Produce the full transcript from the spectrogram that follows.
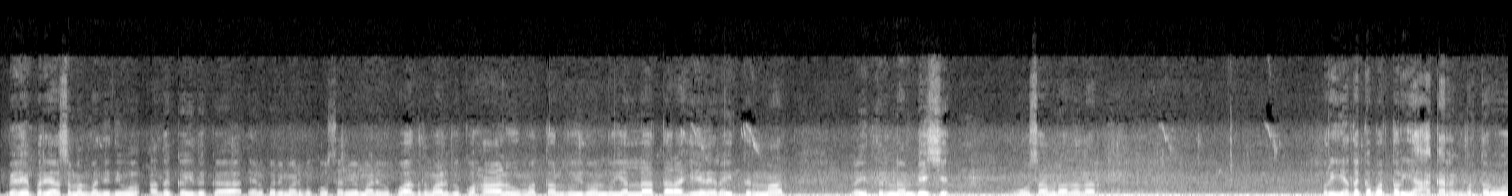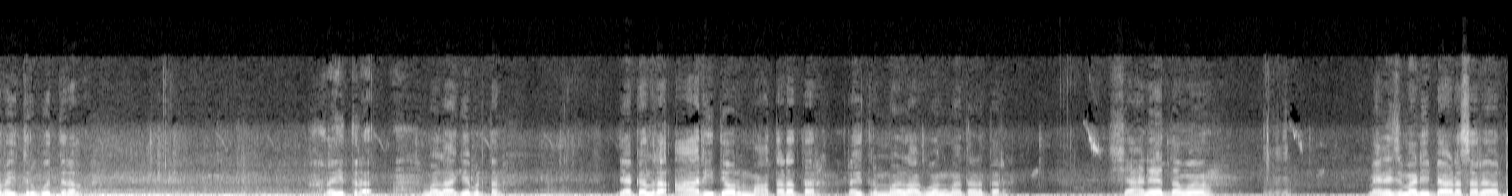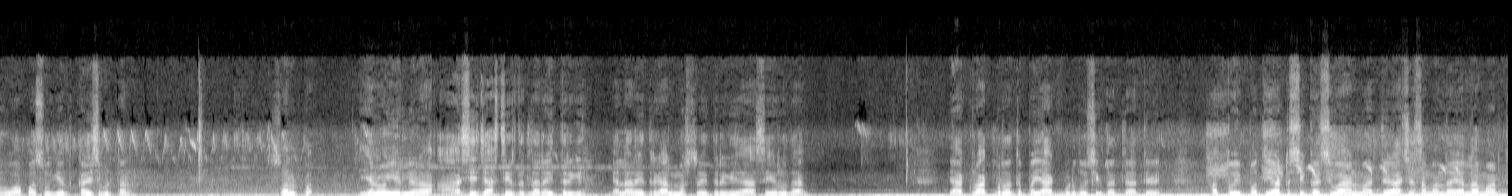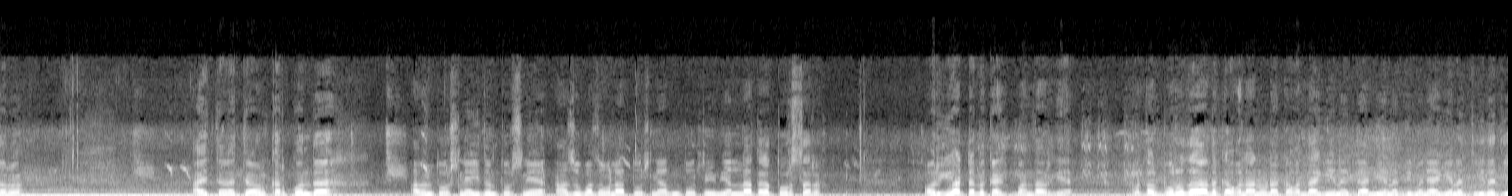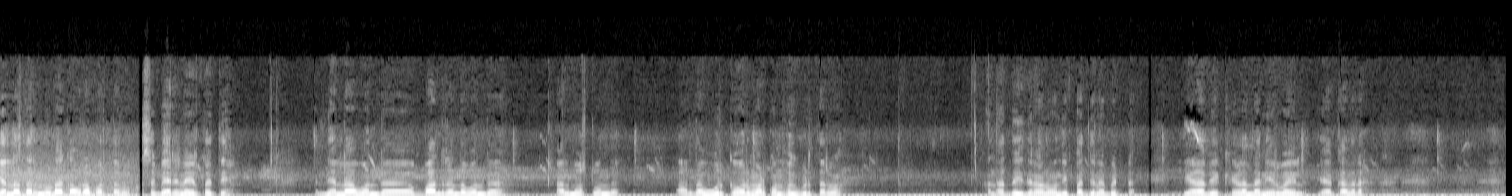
ಬೆಳೆ ಪರಿಹಾರ ಸಂಬಂಧ ಬಂದಿದ್ದೀವಿ. ಅದಕ್ಕೆ ಇದಕ್ಕೆ ಎನ್ಕ್ವೈರಿ ಮಾಡಬೇಕು ಸರ್ವೆ ಮಾಡಬೇಕು, ಅದ್ರ ಮಾಡಬೇಕು. ಹಾಳು, ಮತ್ತೊಂದು, ಇದೊಂದು, ಎಲ್ಲ ಥರ ಹೇಳಿ ರೈತನ ಮಾತು, ರೈತರ ನಂಬಿಸಿ ಮೋಸ ಮಾಡೋರು ಅದಾರ. ಅವ್ರು ಎದಕ್ಕೆ ಬರ್ತಾರೋ ಯಾವ ಕಾರಣಕ್ಕೆ ಬರ್ತಾರೋ ರೈತರಿಗೆ ಗೊತ್ತಿರಲ್ಲ. ರೈತರ ಮಳ್ಳ ಆಗೇ ಬರ್ತಾನೆ. ಯಾಕಂದ್ರೆ ಆ ರೀತಿ ಅವ್ರು ಮಾತಾಡತ್ತಾರೆ. ರೈತರು ಮಳ್ಳ ಆಗುವಂಗೆ ಮಾತಾಡತ್ತಾರೆ. ಶಾಣೆ ಇದ್ದವ ಮ್ಯಾನೇಜ್ ಮಾಡಿ ಬೇಡ ಸರ್ ಅಟ್ ವಾಪಸ್ ಹೋಗಿ ಅಂತ ಕಳಿಸಿಬಿಡ್ತಾನೆ. ಸ್ವಲ್ಪ ಏನೋ ಇರಲಿ ನಾವು ಆಸೆ ಜಾಸ್ತಿ ಇರ್ತೈತಿಲ್ಲ ರೈತರಿಗೆ. ಎಲ್ಲ ರೈತರಿಗೆ ಆಲ್ಮೋಸ್ಟ್ ರೈತರಿಗೆ ಆಸೆ ಇರೋದ. ಯಾಕೆ ರಾಕ್ ಬರ್ತೈತಪ್ಪ, ಯಾಕೆ ಬಿಡೋದು ಸಿಗ್ತೈತಿಲ್ಲ ಅಂತೇಳಿ. ಹತ್ತು, ಇಪ್ಪತ್ತು, ಎಷ್ಟು ಸಿಕ್ಕ ಶಿವಾಯನ್ ಮಾಡ್ತೇಳಿ ಆಸೆ ಸಂಬಂಧ ಎಲ್ಲ ಮಾಡ್ತಾರೋ. ಆಯ್ತು ಹೇಳತ್ತೆ ಅವ್ನು ಕರ್ಕೊಂಡ ಅದನ್ನು ತೋರಿಸ್ನೆ ಇದನ್ನು ತೋರಿಸ್ನೆ ಆಜು ಬಾಜು ಹೊಲ ತೋರಿಸ್ನೆ ಅದನ್ನು ತೋರಿಸ್ನೆ, ಇದು ಎಲ್ಲ ಥರ ತೋರಿಸ್ತಾರೆ. ಅವ್ರಿಗೂ ಅಟ್ಟ ಬೇಕಾಯ್ತು ಬಂದವ್ರಿಗೆ. ಮತ್ತು ಅವ್ರು ಬರೋದ ಅದಕ್ಕೆ ಹೊಲ ನೋಡಕ್ಕೆ ಹೊಲ್ದಾಗ ಏನೈತಿ, ಅಲ್ಲಿ ಏನೈತಿ, ಮನ್ಯಾಗ ಏನೈತಿ, ಇದೈತಿ, ಎಲ್ಲ ಥರ ನೋಡಕ್ಕೆ ಅವರೇ ಬರ್ತಾರೆ. ಸೊ ಬೇರೆನೇ ಇರ್ತೈತಿ. ಇದನ್ನೆಲ್ಲ ಒಂದು ಬಂದ್ರಂದ ಒಂದು ಆಲ್ಮೋಸ್ಟ್ ಒಂದು ಅರ್ಧ ಊರು ಕವರ್ ಮಾಡ್ಕೊಂಡು ಹೋಗಿಬಿಡ್ತಾರೆ ಒಂದು ಹದಿನೈದು ದಿನ, ಒಂದು ಇಪ್ಪತ್ತು ದಿನ ಬಿಟ್ಟು ಹೇಳಬೇಕು, ಹೇಳಲ್ದ ನಿರ್ವಹ ಇಲ್ಲ. ಯಾಕಂದ್ರೆ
